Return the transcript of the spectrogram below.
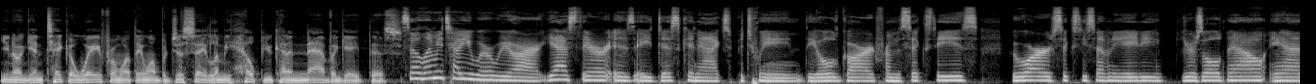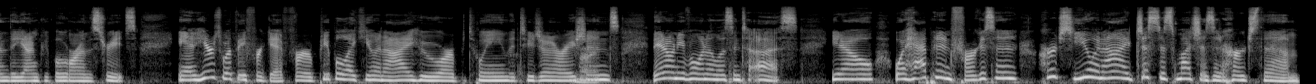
you know, again, take away from what they want, but just say, let me help you kind of navigate this? So let me tell you where we are. Yes, there is a disconnect between the old guard from the 60s, who are 60, 70, 80 years old now, and the young people who are on the streets. And here's what they forget. For people like you and I who are between the two generations, they don't even want to listen to us. You know, what happened in Ferguson hurts you and I just as much as it hurts them.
